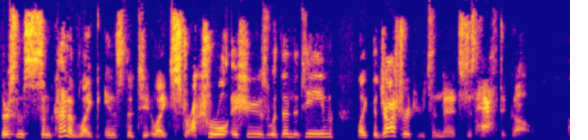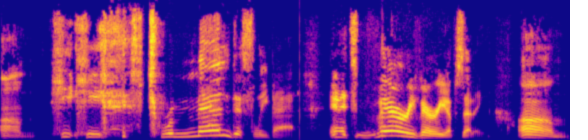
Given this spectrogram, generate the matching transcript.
There's some some kind of like institute like structural issues within the team. Like the Josh Richardson minutes just have to go. Um, he he is tremendously bad, and it's very very upsetting. Um,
